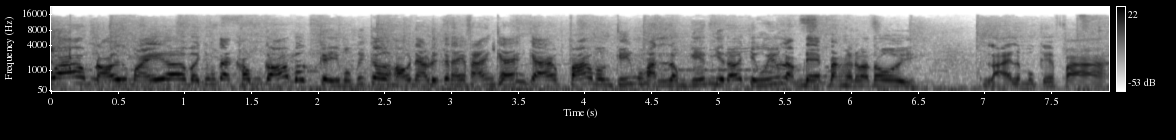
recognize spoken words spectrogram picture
quá, ông nội mày ơi. Và chúng ta không có bất kỳ một cái cơ hội nào để có thể phản kháng cả. Phá vân kiếm, hoành long kiếm gì đó, chủ yếu làm đẹp bằng hình mà thôi. Lại là một cái pha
